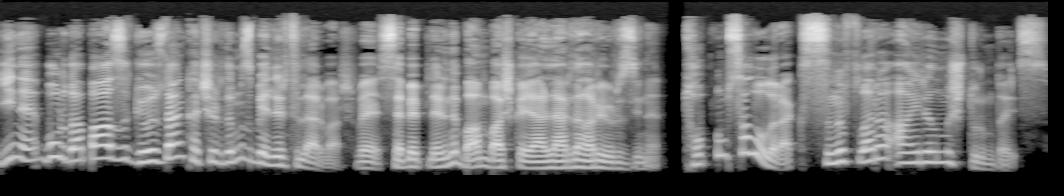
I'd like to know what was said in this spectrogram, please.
yine burada bazı gözden kaçırdığımız belirtiler var ve sebeplerini bambaşka yerlerde arıyoruz yine. Toplumsal olarak sınıflara ayrılmış durumdayız.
